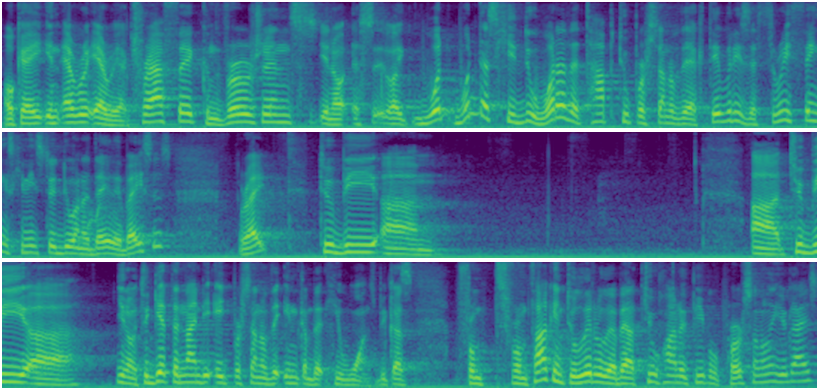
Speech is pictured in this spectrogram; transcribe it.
okay, in every area, traffic, conversions, you know, like what, what does he do? What are the top 2% of the activities, the three things he needs to do on a daily basis, right? To be, um, uh, to be, uh, you know, to get the 98% of the income that he wants. Because from, from talking to literally about 200 people personally, you guys,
